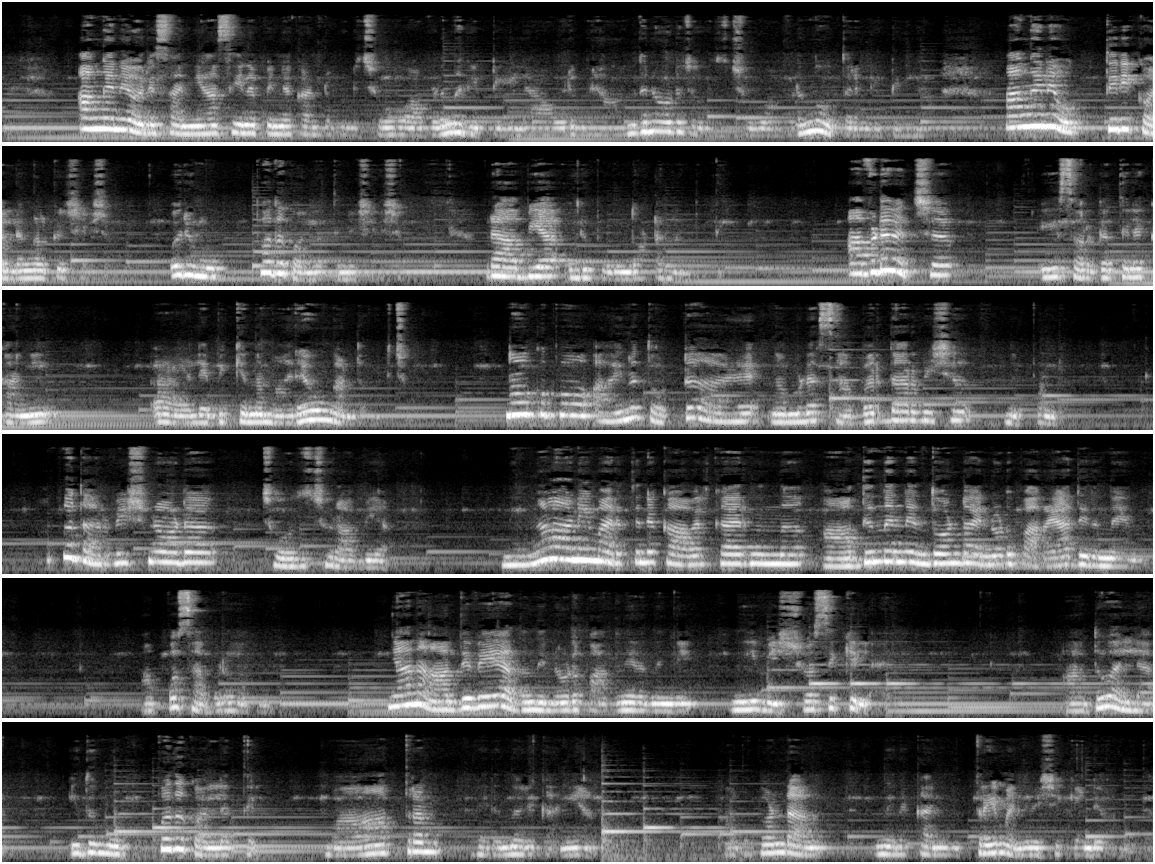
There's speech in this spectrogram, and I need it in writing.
അങ്ങനെ ഒരു സന്യാസിനെ പിന്നെ കണ്ടുപിടിച്ചു. അവിടുന്ന് കിട്ടിയില്ല. ഒരു ഭ്രാന്തനോട് ചോദിച്ചു. അവിടുന്ന് ഉത്തരം കിട്ടിയില്ല. അങ്ങനെ ഒത്തിരി കൊല്ലങ്ങൾക്ക് ശേഷം ഒരു മുപ്പത് കൊല്ലത്തിന് ശേഷം റാബിയ ഒരു പൂന്തോട്ടം കണ്ടെത്തി. അവിടെ വെച്ച് ഈ സ്വർഗത്തിലെ കനി ലഭിക്കുന്ന മരവും കണ്ടുപിടിച്ചു. നോക്കുമ്പോൾ അതിന് തൊട്ട് താഴെ നമ്മുടെ സബർ ദർവിഷ് നിൽപ്പുണ്ട് അപ്പോൾ ദർവിഷിനോട് ചോദിച്ചു റാബിയ നിങ്ങളാണ് ഈ മരത്തിന്റെ കാവൽക്കാരനെന്ന് ആദ്യം തന്നെ എന്തുകൊണ്ടാണ് എന്നോട് പറയാതിരുന്നേന്ന് അപ്പോൾ സബർ പറഞ്ഞു ഞാൻ ആദ്യമേ അത് നിന്നോട് പറഞ്ഞിരുന്നെങ്കിൽ നീ വിശ്വസിക്കില്ലായിരുന്നു അതുമല്ല ഇത് മുപ്പത് കൊല്ലത്തിൽ മാത്രം വരുന്നൊരു കനിയാണ്. അതുകൊണ്ടാണ് നിനക്ക് ഇത്രയും അന്വേഷിക്കേണ്ടി വന്നത്.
